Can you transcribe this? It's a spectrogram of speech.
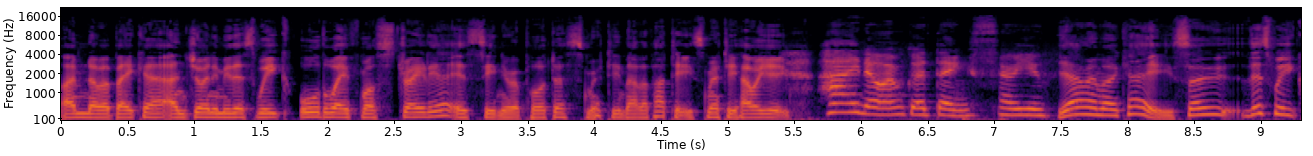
I'm Noah Baker, and joining me this week, all the way from Australia, is senior reporter Smriti Mallapaty. Smriti, how are you? Hi, no, I'm good, thanks. How are you? Yeah, I'm okay. So, this week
